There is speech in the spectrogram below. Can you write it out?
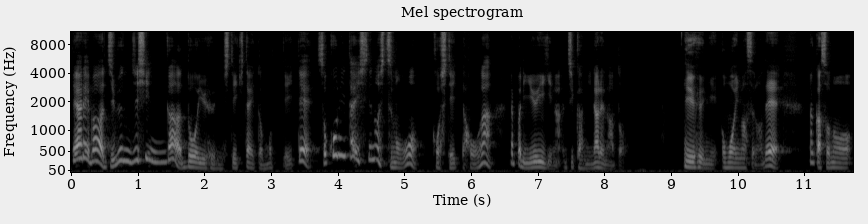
であれば自分自身がどういうふうにしていきたいと思っていて、そこに対しての質問をこうしていった方が、やっぱり有意義な時間になるなというふうに思いますので、なんかその、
